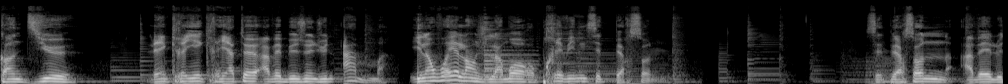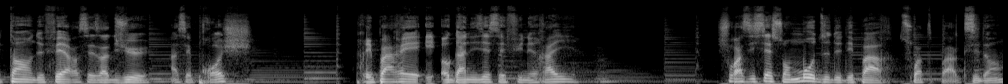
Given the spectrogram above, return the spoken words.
Quand Dieu, l'incréé créateur, avait besoin d'une âme, il envoyait l'ange de la mort prévenir cette personne. Cette personne avait le temps de faire ses adieux à ses proches, préparer et organiser ses funérailles, choisissait son mode de départ, soit par accident,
